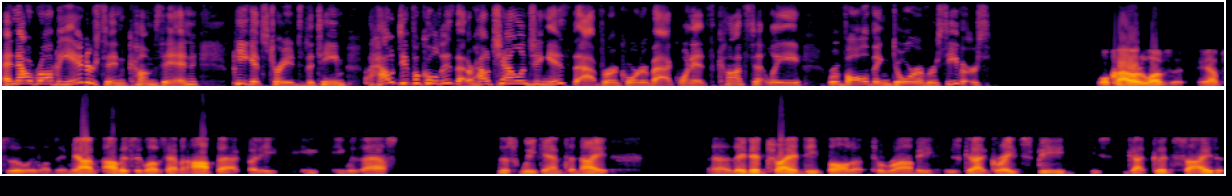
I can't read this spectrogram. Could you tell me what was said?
and now Robbie Anderson comes in. He gets traded to the team. How difficult is that, or how challenging is that for a quarterback when it's constantly revolving door of receivers? Well, Kyler loves it. He absolutely loves it. I mean, obviously loves having Hop back, but he he, he was asked this weekend tonight. Uh, they did try a deep ball to, to Robbie, who's got great speed. He's got good size at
